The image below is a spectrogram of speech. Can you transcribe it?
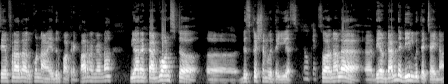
சேஃபராக தான் இருக்கும்னு நான் எதிர்பார்க்குறேன். காரணம் என்னன்னா we are at advanced discussion with US so அதனால they've done the deal with China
